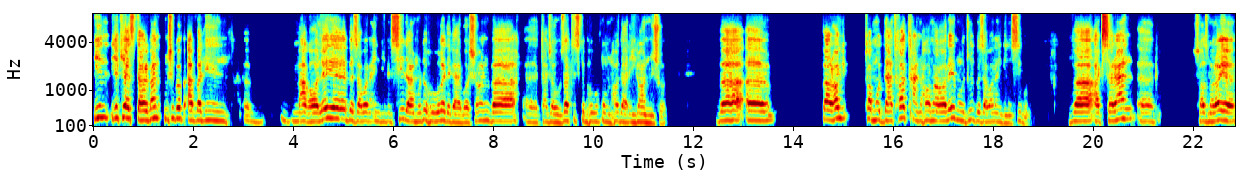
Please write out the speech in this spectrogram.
این یکی از تقریبا میشه گفت اولین مقاله به زبان انگلیسی در مورد حقوق دگرباشان و تجاوزاتی است که به حقوق اونها در ایران می‌شد. و به حال تا مدت ها تنها مقاله موجود به زبان انگلیسی بود و اکثرا سازمان های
